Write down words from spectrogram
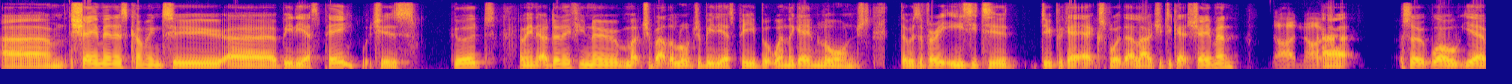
Um, Shaymin is coming to uh, BDSP, which is good. I mean, I don't know if you know much about the launch of BDSP, but when the game launched, there was a very easy to duplicate exploit that allowed you to get Shaymin. Uh, no. Uh, so, well, yeah,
